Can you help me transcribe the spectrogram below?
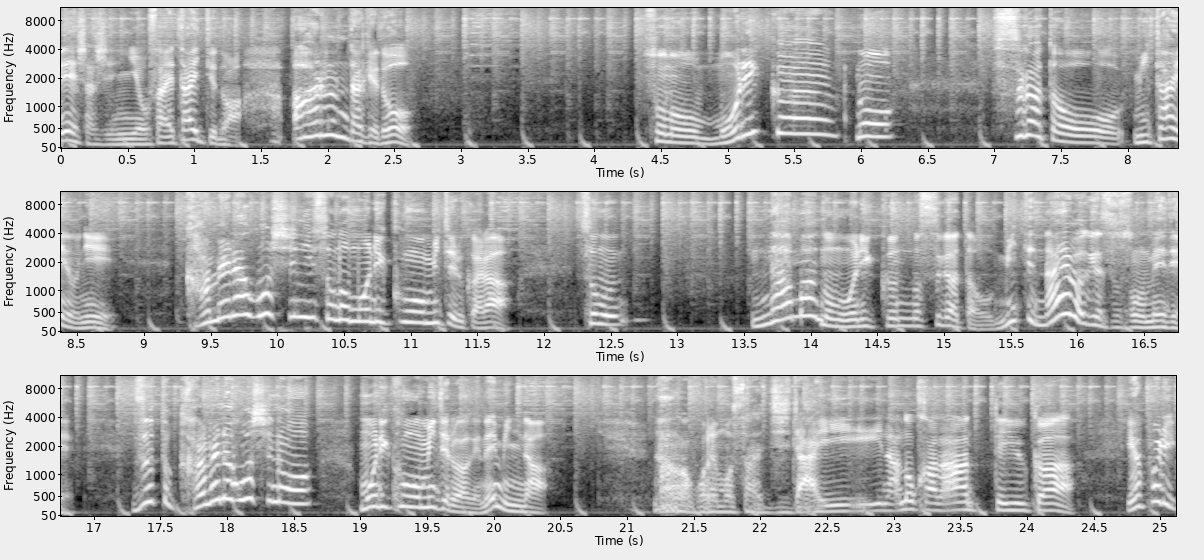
ね写真に収めたいっていうのはあるんだけどその森くんの姿を見たいのにカメラ越しにその森くんを見てるからその生の森くんの姿を見てないわけですよその目で。ずっとカメラ越しの森くんを見てるわけねみんな。なんかこれもさ時代なのかなっていうかやっぱり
